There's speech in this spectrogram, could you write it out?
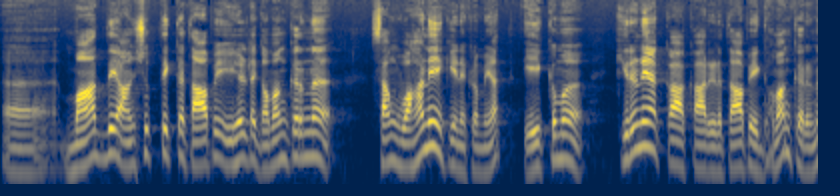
මාධ්‍ය අංශුත් එක්ක තාපය ඉහළට ගමන් කරන සංවහනය කියන ක්‍රමයත් ඒකම කිරණයක් ආකාරයට තාපය ගමන් කරන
